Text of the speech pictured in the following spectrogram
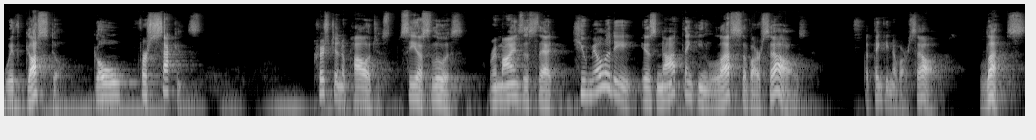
with gusto. Go for seconds. Christian apologist C.S. Lewis reminds us that humility is not thinking less of ourselves, but thinking of ourselves less.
